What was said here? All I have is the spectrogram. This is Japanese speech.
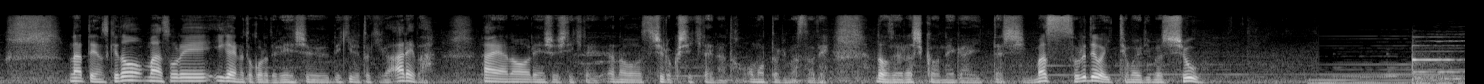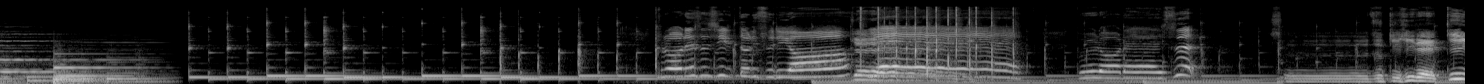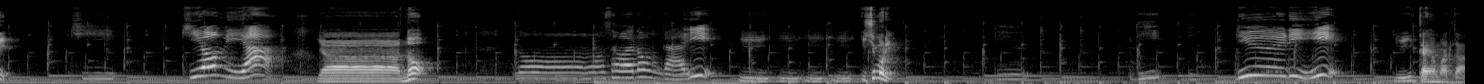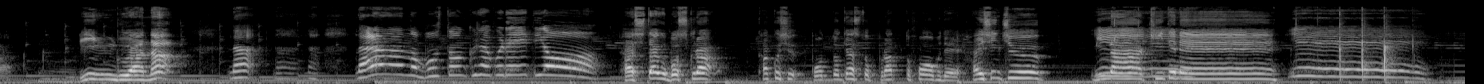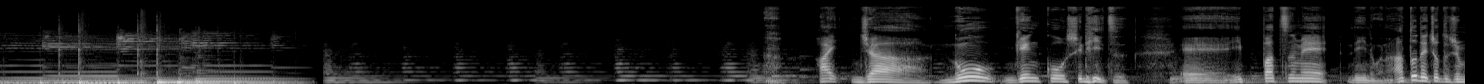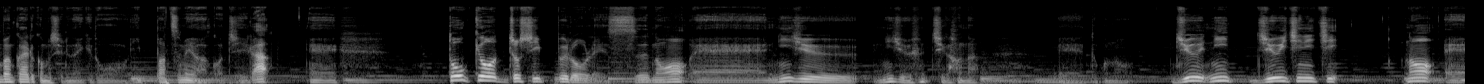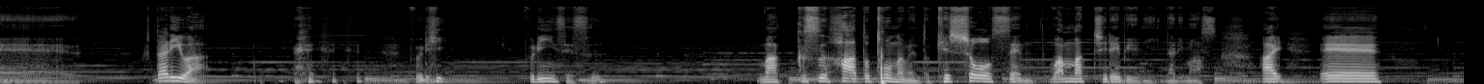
なってるんですけどまあそれ以外のところで練習できる時があればはいあの練習していきたいあの収録していきたいなと思っておりますのでどうぞよろしくお願いいたします。それでは行ってまいりましょう。秀樹。き清宮。矢野の。沢論外。いいいいいい石森。りりりゅうり。りかよまた。リングアナ。ななな奈良のボストンクラブレイディオ。ハッシュタグボスクラ。各種ポッドキャストプラットフォームで配信中。みんな聞いてねイエーイはい。じゃあ、ノー原稿シリーズ。えー、一発目でいいのかな？後でちょっと順番変えるかもしれないけど、一発目はこちら。えー、東京女子プロレスの、えー、20、20? 違うな。えっ、ー、と、この、12、11日の、えー、二人は プリ、プリンセス？マックスハートトーナメント決勝戦ワンマッチレビューになります。はい。え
